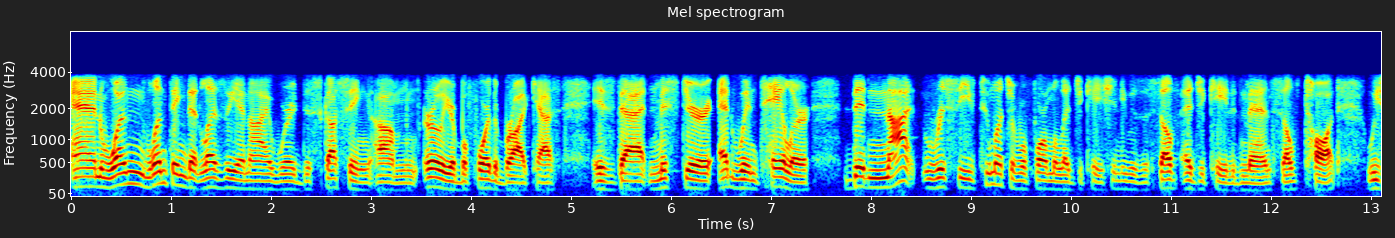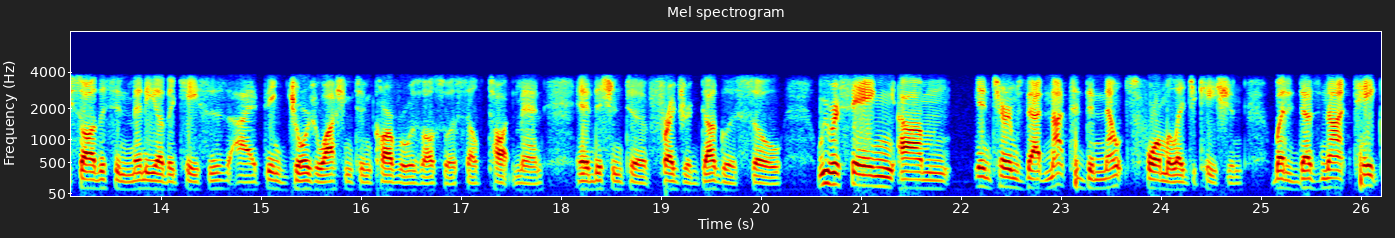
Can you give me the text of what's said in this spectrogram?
And one one thing that Leslie and I were discussing um, earlier before the broadcast is that Mr. Edwin Taylor did not receive too much of a formal education. He was a self-educated man, self-taught. We saw this in many other cases. I think George Washington Carver was also a self-taught man, in addition to Frederick Douglass. So we were saying. Um, in terms that not to denounce formal education, but it does not take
